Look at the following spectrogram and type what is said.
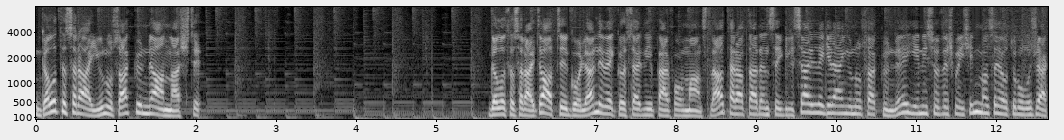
Galatasaray Yunus Akgün'le anlaştı. Galatasaray'da attığı gollerle ve gösterdiği performansla taraftarın sevgilisi haline gelen Yunus Akgün'le yeni sözleşme için masaya oturulacak.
